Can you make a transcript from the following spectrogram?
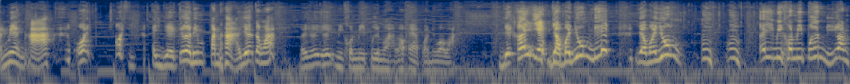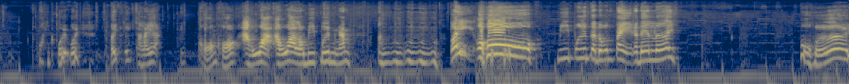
นเวียงขาโอ๊ยโอ๊ยไอเยเกอร์นี่ปัญหาเยอะจังวะเฮ้ยเฮ้ยเฮ้ยมีคนมีปืนว่ะเราแอบก่อนดีกว่าวะเยเฮ้ยเยอย่ามายุ่งดิอย่ามายุ่งอืมอืมเอ้ยมีคนมีปืนหนีก่อนโอ๊ยโอ๊ยโอ๊ยเอ้ยเอ้ยอะไรอะของของเอาว่ะเอาว่ะเรามีปืนเหมือนอืมอืมอืมเฮ้ยโอ้โหมีปืนแต่โดนเตะกระเด็นเลย อ้โหเฮ้ย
